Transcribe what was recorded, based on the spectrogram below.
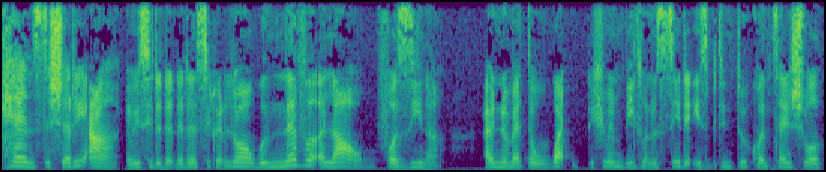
Hence, the Sharia, and we see that the, the, the sacred law will never allow for zina and no matter what human beings want to say that is between two consensual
